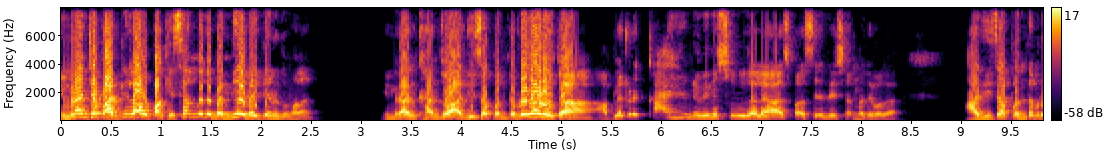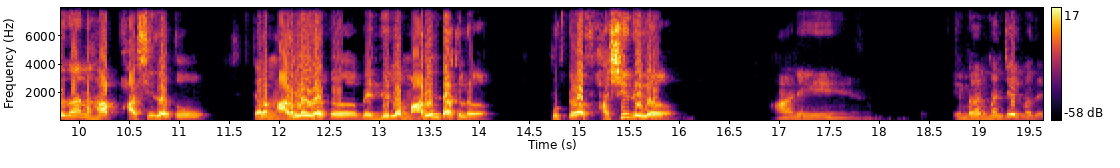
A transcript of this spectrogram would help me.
इम्रानच्या पार्टीला अहो, पाकिस्तानमध्ये बंदी आहे माहिती आहे ना तुम्हाला? इम्रान खान जो आधीचा पंतप्रधान होता आपल्याकडे काय हे नवीनच सुरू झालं आसपासच्या देशांमध्ये बघा. आधीचा पंतप्रधान हा फाशी जातो त्याला मारलं जातं बेंजीरला मारून टाकलं भुट्टोला फाशी दिलं आणि इम्रान खान जेलमध्ये.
